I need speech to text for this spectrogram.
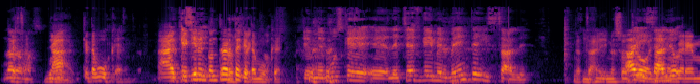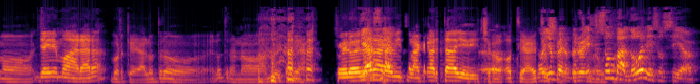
nada más. Ya, que te busquen. Al que que quiera sí, encontrarte, que te busque. Que me busque eh, Lechef Gamer 20 y sale. Ya está. Y nosotros Ay, ya veremos. Ya iremos a Arara, porque al otro, el otro no. Pero el Arara sea- he visto la carta y he dicho, hostia, esto Oye, sí, pero, pero esto estos son gusta. valores, o sea.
